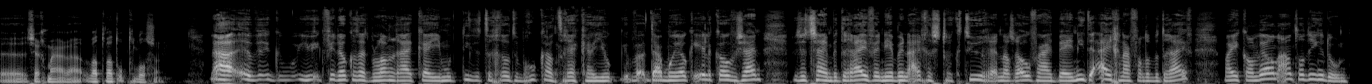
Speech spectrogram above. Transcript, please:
eh, zeg maar, eh, wat, wat op te lossen. Nou, eh, ik, ik vind ook altijd belangrijk, je moet niet de grote broek aantrekken. Je, daar moet je ook eerlijk over zijn. Dus het zijn bedrijven en die hebben hun eigen structuren. En als overheid ben je niet de eigenaar van het bedrijf. Maar je kan wel een aantal dingen doen.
